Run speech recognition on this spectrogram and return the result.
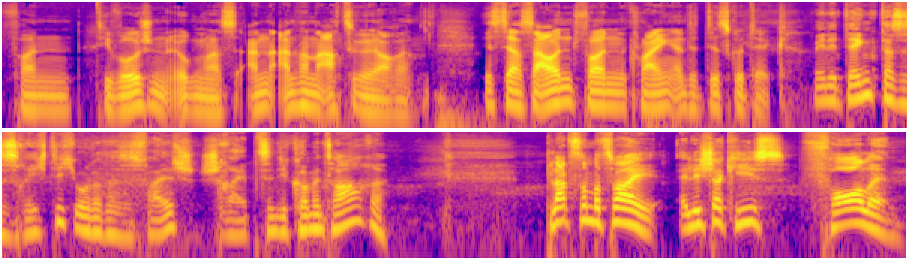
von Devotion irgendwas, an, Anfang der 80er Jahre. Ist der Sound von Crying at the Discotheque. Wenn ihr denkt, das ist richtig oder das ist falsch, schreibt es in die Kommentare. Platz Nummer 2, Alicia Keys, Fallen.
